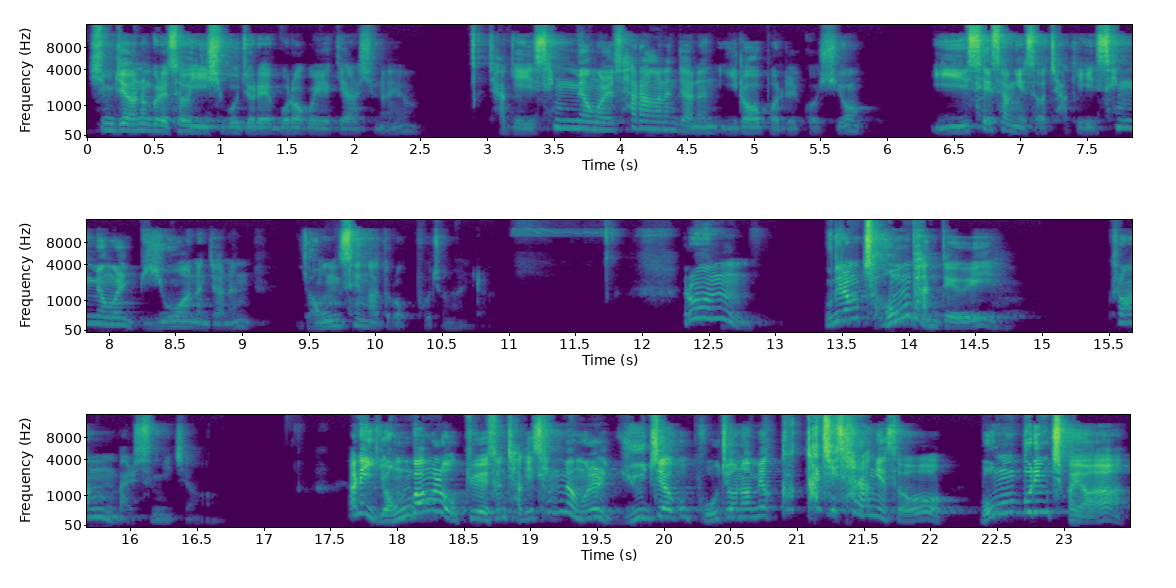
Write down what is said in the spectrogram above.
심지어는 그래서 25절에 뭐라고 얘기하시나요? 자기 생명을 사랑하는 자는 잃어버릴 것이요. 이 세상에서 자기 생명을 미워하는 자는 영생하도록 보존하리라. 여러분, 우리랑 정반대의 그런 말씀이죠. 아니, 영광을 얻기 위해서는 자기 생명을 유지하고 보존하며 끝까지 사랑해서 몸부림쳐야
